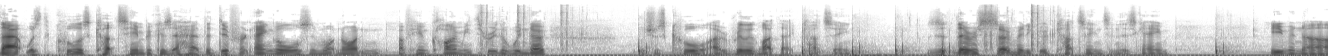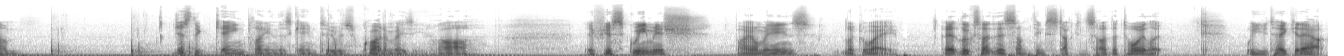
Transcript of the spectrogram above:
That was the coolest cutscene because it had the different angles and whatnot and of him climbing through the window, which was cool. I really liked that cutscene. There are so many good cutscenes in this game. Even um, just the gameplay in this game too is quite amazing. Oh, if you're squeamish, by all means, look away. It looks like there's something stuck inside the toilet. Will you take it out?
